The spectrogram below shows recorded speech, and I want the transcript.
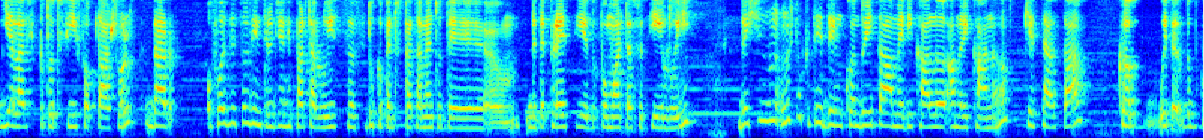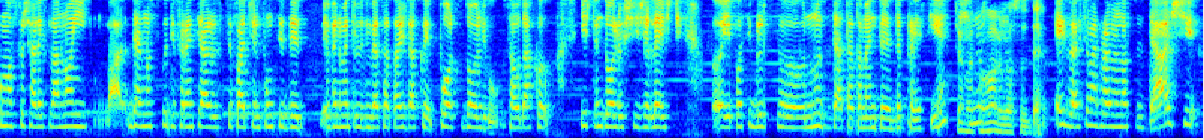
el ar fi putut fi făptașul, dar a fost destul de inteligent din partea lui să se ducă pentru tratamentul de, um, de depresie după moartea soției lui. Deși nu, nu știu cât e de în conduita medicală americană chestia asta, că, uite, după cum a spus și Alex, la noi a, diagnosticul diferențial se face în funcție de evenimentele din viața ta și dacă poți doliu sau dacă ești în doliu și jelești, e posibil să nu-ți dea tratament de depresie. Cel și mai nu știu, probabil nu o să-ți dea. exact, cel mai probabil nu o să-ți dea și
